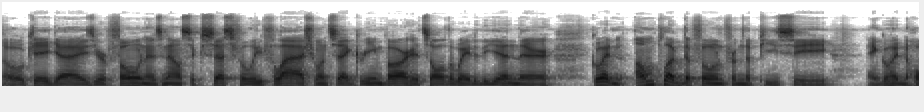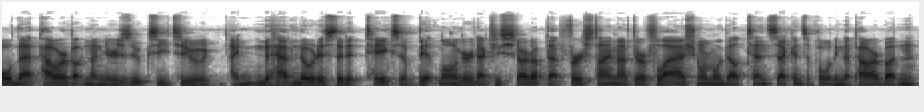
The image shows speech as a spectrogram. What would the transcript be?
Okay guys, your phone has now successfully flashed once that green bar hits all the way to the end there. Go ahead and unplug the phone from the PC and go ahead and hold that power button on your Zuk Z2. I have noticed that it takes a bit longer to actually start up that first time after a flash, normally about 10 seconds of holding the power button.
